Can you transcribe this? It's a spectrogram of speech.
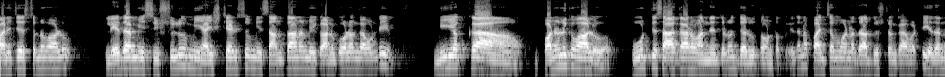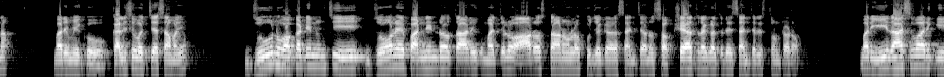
పనిచేస్తున్న వాళ్ళు లేదా మీ శిష్యులు మీ అసిస్టెంట్స్ మీ సంతానం మీకు అనుకూలంగా ఉండి మీ యొక్క పనులకి వాళ్ళు పూర్తి సహకారం అందించడం జరుగుతూ ఉంటుంది. ఏదైనా పంచమం అన్నది అదృష్టం కాబట్టి ఏదన్నా మరి మీకు కలిసి వచ్చే సమయం. జూన్ ఒకటి నుంచి జూలై పన్నెండవ తారీఖు మధ్యలో ఆరో స్థానంలో కుజగ్రహ సంచారం స్వక్షేత్రగతుడే సంచరిస్తుంటాడు. మరి ఈ రాశి వారికి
